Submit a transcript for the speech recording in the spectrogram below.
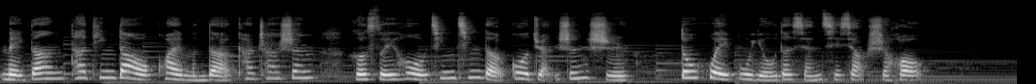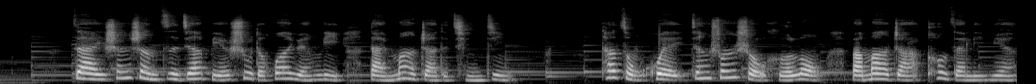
每当他听到快门的咔嚓声和随后轻轻的过卷声时，都会不由得想起小时候。在山上自家别墅的花园里逮蚂蚱的情景，他总会将双手合拢，把蚂蚱扣在里面。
